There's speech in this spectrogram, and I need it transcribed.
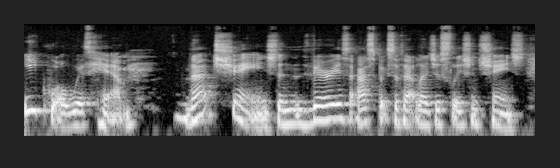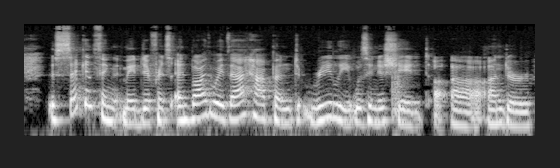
equal with him. That changed, and various aspects of that legislation changed. The second thing that made a difference, and by the way, that happened really, it was initiated uh, uh, under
